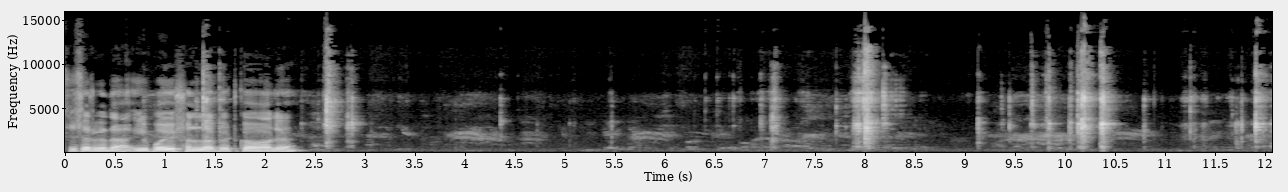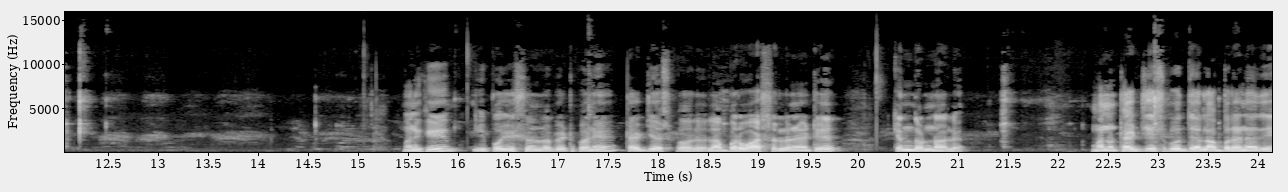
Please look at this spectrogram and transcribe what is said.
చూసారు కదా ఈ పొజిషన్లో పెట్టుకోవాలి. మనకి ఈ పొజిషన్లో పెట్టుకొని టైట్ చేసుకోవాలి. రబ్బర్ వాషర్లు అనేటివి కింద ఉండాలి. మనం టైట్ చేసిపోతే ఆ రబ్బర్ అనేది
